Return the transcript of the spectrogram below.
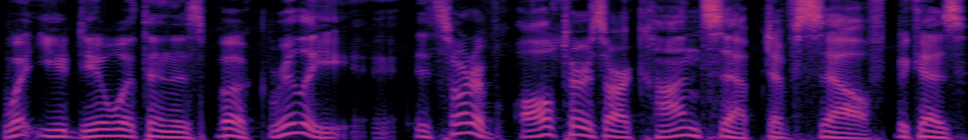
What you deal with in this book really it sort of alters our concept of self because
